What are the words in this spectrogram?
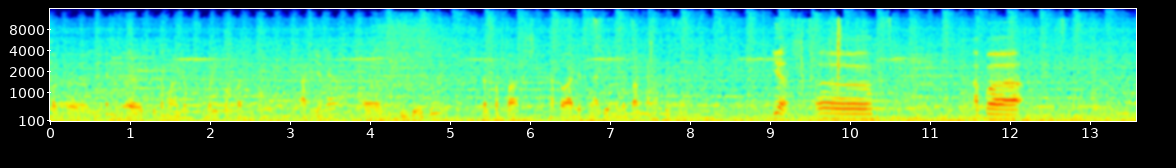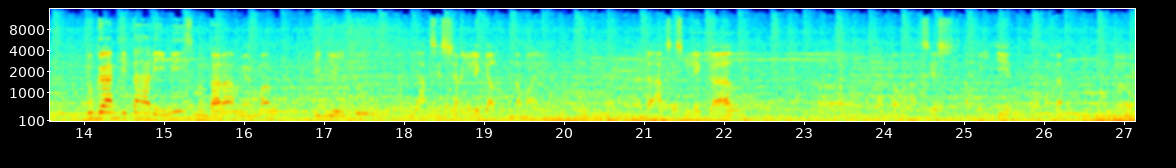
Bang, uh, ini kan uh, kita menganggap sebagai korban. Artinya uh, video itu tersebar atau ada sengaja yang menyebarkan atau Ya, uh, apa dugaan kita hari ini sementara memang video itu diakses secara ilegal terutama ya. Ada akses ilegal uh, atau akses tanpa izin terhadap uh,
